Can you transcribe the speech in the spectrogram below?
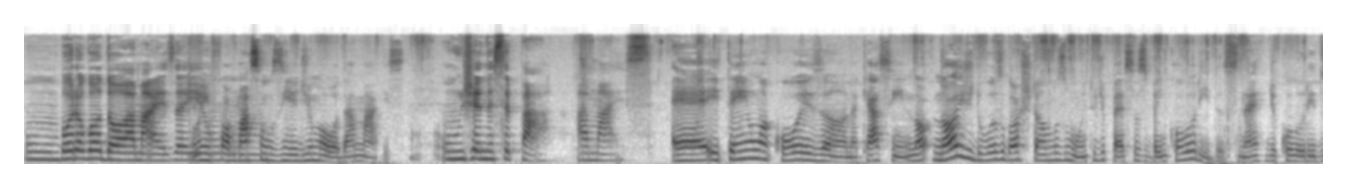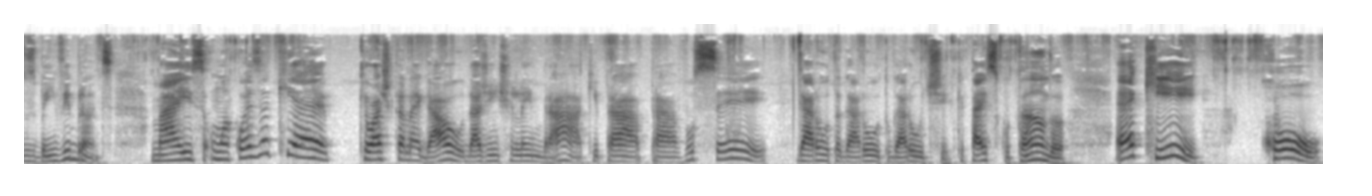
um borogodó a mais aí. Uma um, informaçãozinha de moda a mais. Um pas a mais. É, e tem uma coisa, Ana, que é assim, no, nós duas gostamos muito de peças bem coloridas, né? De coloridos bem vibrantes. Mas uma coisa que é que eu acho que é legal da gente lembrar aqui para você, garota, garoto, garote, que está escutando, é que cor,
